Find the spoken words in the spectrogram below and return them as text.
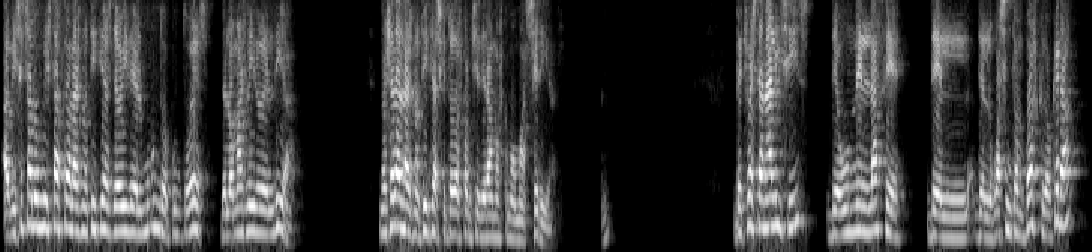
¿Habéis echado un vistazo a las noticias de hoy del mundo.es, de lo más leído del día? No serán las noticias que todos consideramos como más serias. De hecho, este análisis de un enlace del, Washington Post, creo que era,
